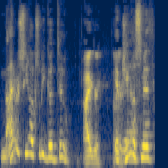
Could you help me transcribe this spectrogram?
Niners Seahawks will be good too. I agree. If Niners- Geno Smith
